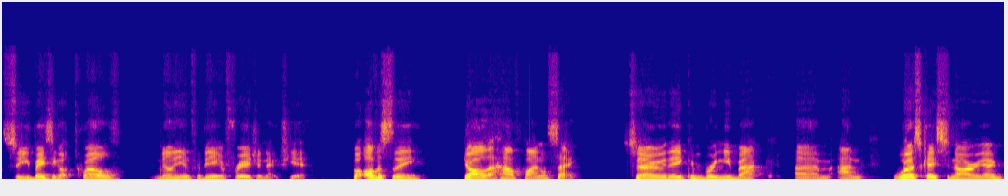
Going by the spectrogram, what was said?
So you've basically got 12 million for being a free agent next year. But obviously, Charlotte have final say. So they can bring you back. Um, and worst case scenario,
